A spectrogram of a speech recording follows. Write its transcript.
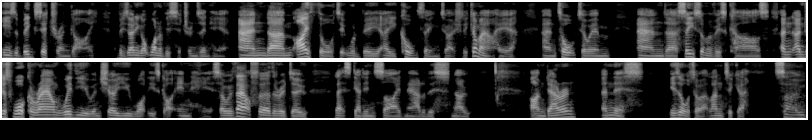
He's a big Citroen guy, but he's only got one of his Citroens in here. And um, I thought it would be a cool thing to actually come out here and talk to him and uh, see some of his cars and, and just walk around with you and show you what he's got in here. So without further ado, let's get inside now to this snow. I'm Darren and this is Auto Atlantica. So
